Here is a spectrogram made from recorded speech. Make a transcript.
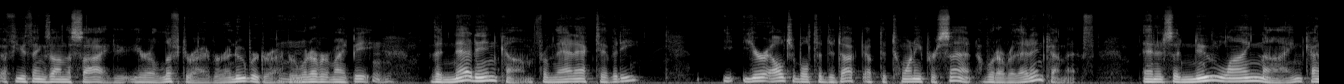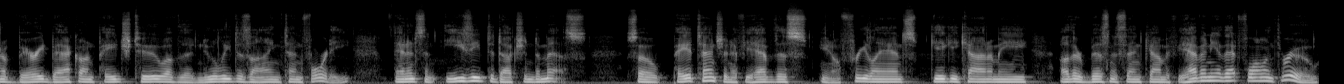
a few things on the side. You're a Lyft driver, an Uber driver, mm-hmm. whatever it might be. Mm-hmm. The net income from that activity, you're eligible to deduct up to 20% of whatever that income is. And it's a new line nine, kind of buried back on page two of the newly designed 1040, and it's an easy deduction to miss. So pay attention if you have this, you know, freelance, gig economy, other business income. If you have any of that flowing through,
